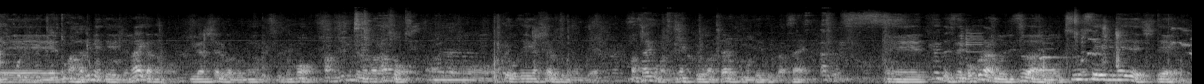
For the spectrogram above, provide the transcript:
えーとまあ、初めてじゃない方もいらっしゃるかと思うんですけども、まあ、初めての方も、あのー、今日でいらっしゃると思うんで、まあ、最後までね、よかったら聞いてってください。えー、今日ですね、僕らの実はあの2ステージ目でして、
